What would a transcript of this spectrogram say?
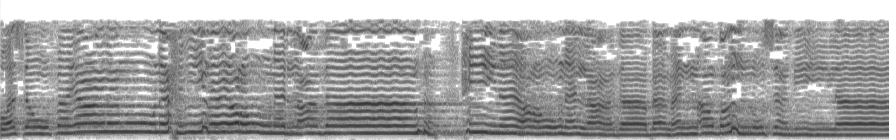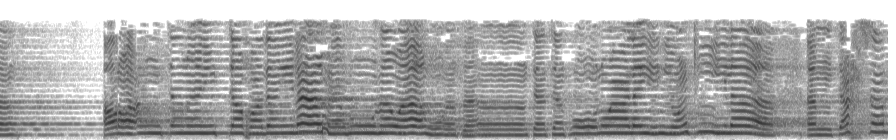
وسوف يعلمون حين يرون العذاب حين يرون العذاب من أضل سبيلا. أرأيت من اتخذ إلهه هواه فأنت تكون عليه وكيلا؟ أم تحسب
